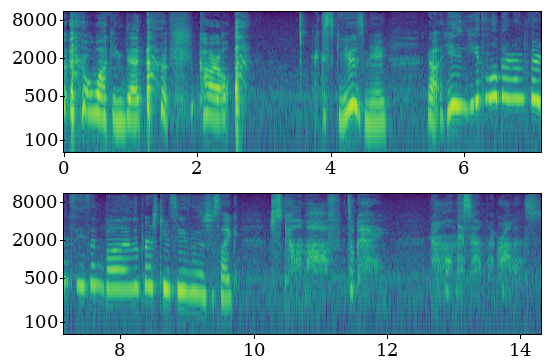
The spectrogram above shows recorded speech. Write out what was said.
Walking Dead, Carl, excuse me. Yeah, he, he gets a little better in the third season, but the first two seasons is just like, just kill him off. It's okay. No one will miss him, I promise.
